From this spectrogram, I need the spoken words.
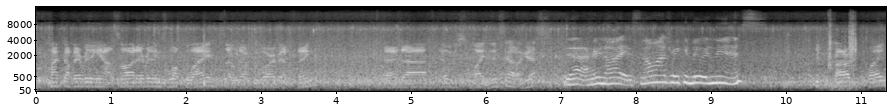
we've packed up everything outside, everything's locked away, so we don't have to worry about a thing. And uh, yeah, we'll just wait this out, I guess. Yeah, who knows? Not much we can do in this. Keep the car in plane.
